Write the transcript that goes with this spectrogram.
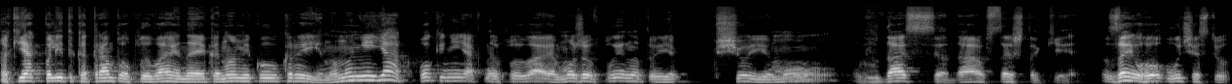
Так, як політика Трампа впливає на економіку України? Ну ніяк, поки ніяк не впливає. Може вплинути, якщо йому вдасться, да, все ж таки за його участю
